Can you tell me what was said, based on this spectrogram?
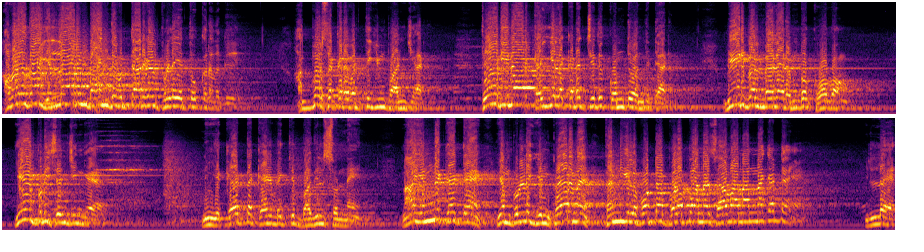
அவ்வளவுதான் எல்லாரும் பாய்ந்து விட்டார்கள் பிள்ளையை தூக்குறதுக்கு. அக்பர் சக்கரவர்த்தியும் பாஞ்சார் தேடினார் கையில கிடைச்சது கொண்டு வந்துட்டார். பீர்பல் மேல ரொம்ப கோபம். ஏன் இப்படி செஞ்சீங்க? நீங்க கேட்ட கேள்விக்கு பதில் சொன்னேன். நான் என்ன கேட்டேன்? என் பிள்ளை என் பேரனை தண்ணியில போட்டா புழப்பான சாவானான்னு கேட்டேன். இல்ல.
